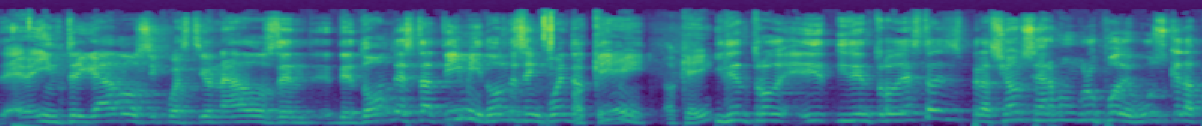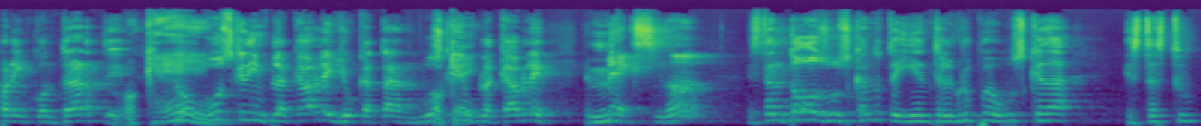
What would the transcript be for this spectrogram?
eh, intrigados y cuestionados de, de dónde está Timmy, dónde se encuentra Ok, Timmy. ok. Y dentro, de, y dentro de esta desesperación se arma un grupo de búsqueda para encontrarte. Ok. ¿no? Búsqueda implacable Yucatán, búsqueda implacable Mex, ¿no? Están todos buscándote y entre el grupo de búsqueda estás tú.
